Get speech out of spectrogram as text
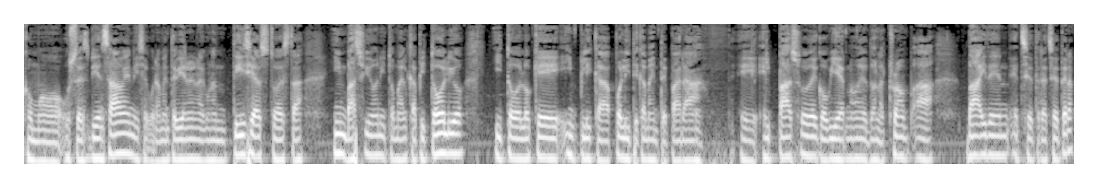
como ustedes bien saben y seguramente vieron en algunas noticias, toda esta invasión y toma del Capitolio y todo lo que implica políticamente para eh, el paso de gobierno de Donald Trump a Biden, etcétera, etcétera.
